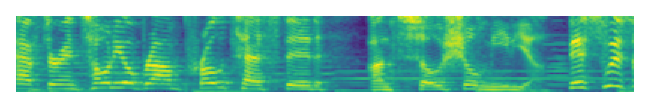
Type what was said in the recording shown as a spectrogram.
after Antonio Brown protested on social media. This was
